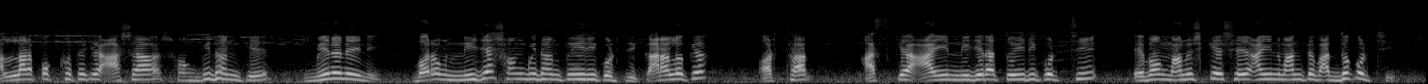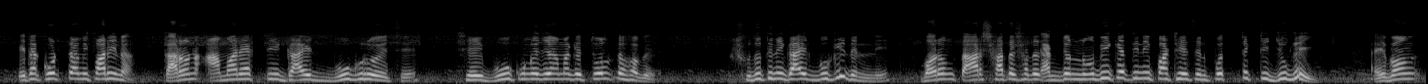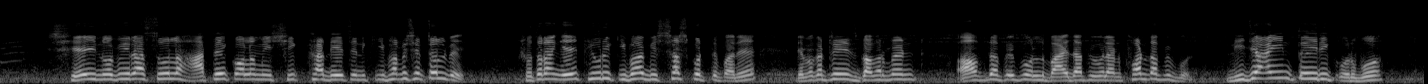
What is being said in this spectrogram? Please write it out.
আল্লাহর পক্ষ থেকে আসা সংবিধানকে মেনে নেইনি। বরং নিজের সংবিধান তৈরি করছি। কারালোকে, অর্থাৎ আজকে আইন নিজেরা তৈরি করছি এবং মানুষকে সেই আইন মানতে বাধ্য করছি। এটা করতে আমি পারি না। কারণ আমার একটি গাইড বুক রয়েছে। সেই বুক অনুযায়ী আমাকে চলতে হবে। শুধু তিনি গাইড বুকই দেননি, বরং তার সাথে সাথে একজন নবীকে তিনি পাঠিয়েছেন প্রত্যেকটি যুগেই। এবং সেই নবী রাসুল হাতে কলমে শিক্ষা দিয়েছেন কীভাবে সে চলবে? সুতরাং এই থিওরি কীভাবে বিশ্বাস করতে পারে? Democratic is government of the people by the people and for the people নিজে আইন তৈরি করব,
